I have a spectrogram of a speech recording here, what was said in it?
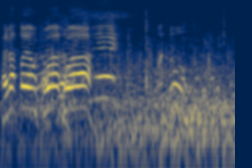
잘 봤어 형 좋아 좋아 원투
